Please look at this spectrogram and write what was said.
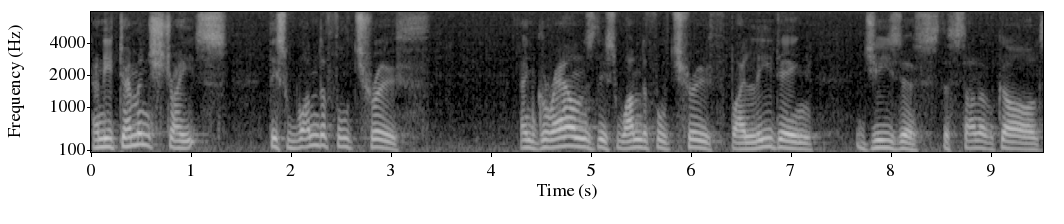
And he demonstrates this wonderful truth and grounds this wonderful truth by leading Jesus, the Son of God,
